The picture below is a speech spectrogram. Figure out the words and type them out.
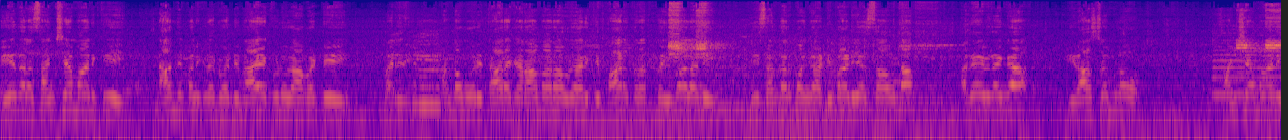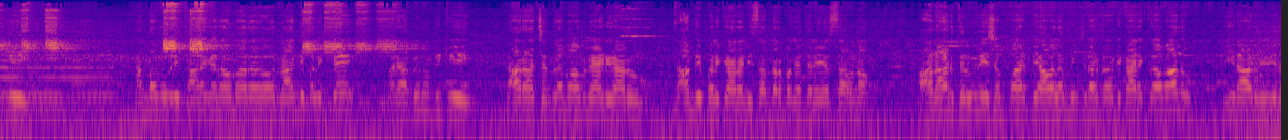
పేదల సంక్షేమానికి నాంది పలికినటువంటి నాయకుడు కాబట్టి మరి నందమూరి తారక రామారావు గారికి భారతరత్న ఇవ్వాలని ఈ సందర్భంగా డిమాండ్ చేస్తూ ఉన్నాం. అదేవిధంగా ఈ రాష్ట్రంలో సంక్షేమానికి నందమూరి తారక రామారావు గారు నాంది పలికితే మరి అభివృద్ధికి నారా చంద్రబాబు నాయుడు గారు నాంది పలికారని సందర్భంగా తెలియజేస్తా ఉన్నాం. ఆనాడు తెలుగుదేశం పార్టీ అవలంబించినటువంటి కార్యక్రమాలు ఈనాడు వివిధ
